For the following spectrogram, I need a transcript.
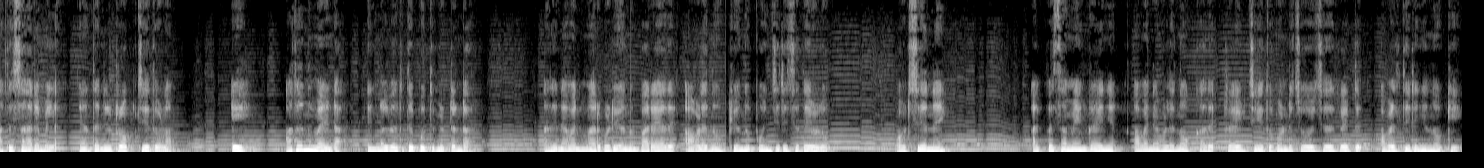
അത് സാരമില്ല. ഞാൻ തന്നെ ഡ്രോപ്പ് ചെയ്തോളാം. ഏയ് അതൊന്നും വേണ്ട. നിങ്ങൾ വെറുതെ ബുദ്ധിമുട്ടണ്ട. അതിനവൻ മറുപടിയൊന്നും പറയാതെ അവളെ നോക്കിയൊന്ന് പുഞ്ചിരിച്ചതേ ഉള്ളൂ. ഓടിച്ചതന്നെ അല്പസമയം കഴിഞ്ഞ് അവൻ അവളെ നോക്കാതെ ഡ്രൈവ് ചെയ്തുകൊണ്ട് ചോദിച്ചത് കേട്ട് അവൾ തിരിഞ്ഞു നോക്കി.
